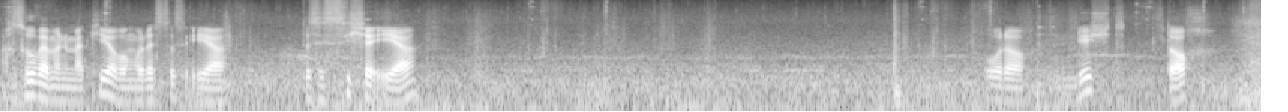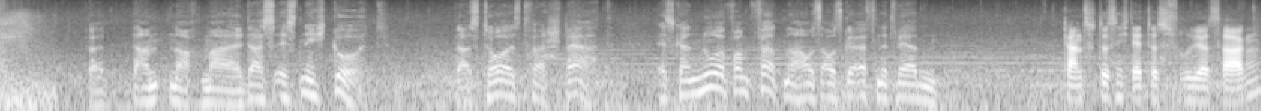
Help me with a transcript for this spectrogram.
Ach so, wäre meine Markierung, oder ist das eher? Das ist sicher eher. Oder auch nicht. Doch. Verdammt nochmal, das ist nicht gut. Das Tor ist versperrt. Es kann nur vom Pförtnerhaus aus geöffnet werden. Kannst du das nicht etwas früher sagen?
